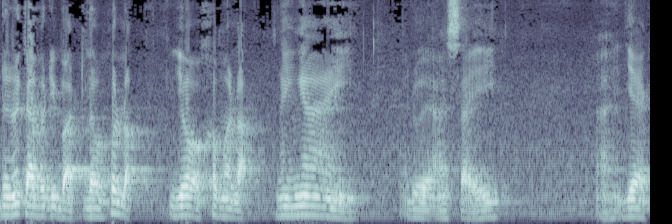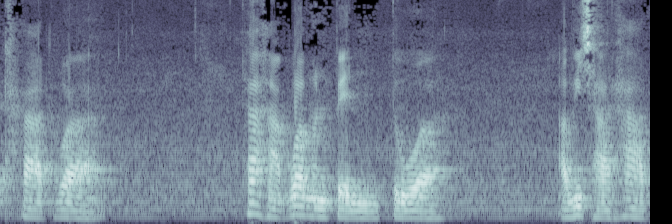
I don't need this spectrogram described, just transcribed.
ดังนั้นการปฏิบัติเราก็หลักย่อเข้ามาหลักง่ายๆ โดยอาศัยแยกธาตุว่า ถ้าหากว่ามันเป็นตัวอวิชชาธาตุ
